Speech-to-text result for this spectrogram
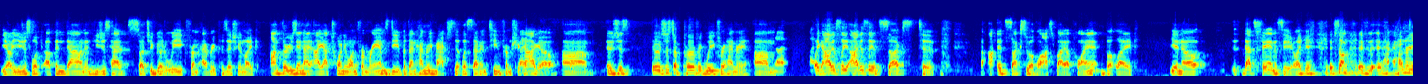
you know you just look up and down, and he just had such a good week from every position. Like on Thursday night, I got 21 from Rams D, but then Henry matched it with 17 from Chicago. Um, it was just it was just a perfect week for Henry. Um, like obviously, obviously it sucks to it sucks to have lost by a point, but like you know that's fantasy. Like if, if some if, if Henry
